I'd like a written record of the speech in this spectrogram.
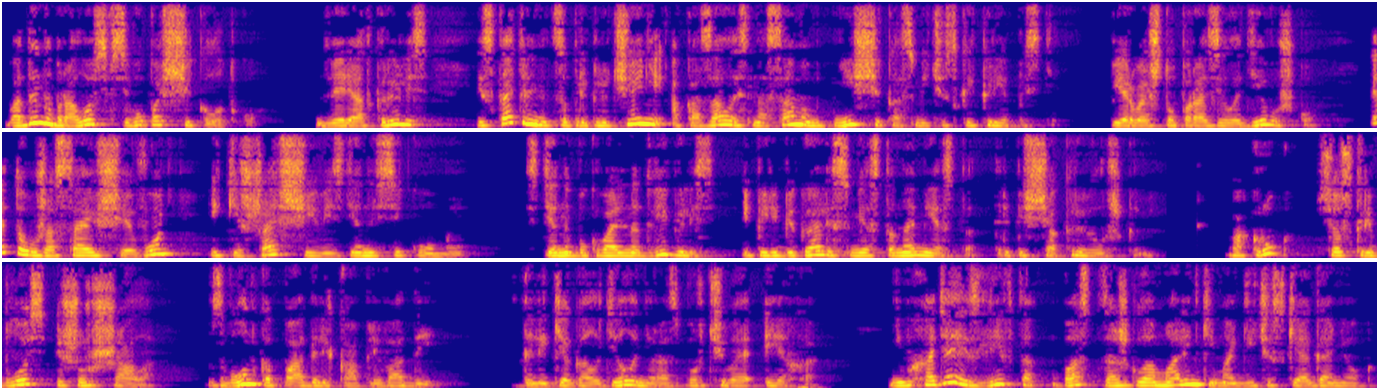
Воды набралось всего по щиколотку. Двери открылись, искательница приключений оказалась на самом днище космической крепости. Первое, что поразило девушку, это ужасающая вонь и кишащие везде насекомые. Стены буквально двигались и перебегали с места на место, трепеща крылышками. Вокруг все скреблось и шуршало. Звонко падали капли воды. Вдалеке галдело неразборчивое эхо. Не выходя из лифта, Баст зажгла маленький магический огонек.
